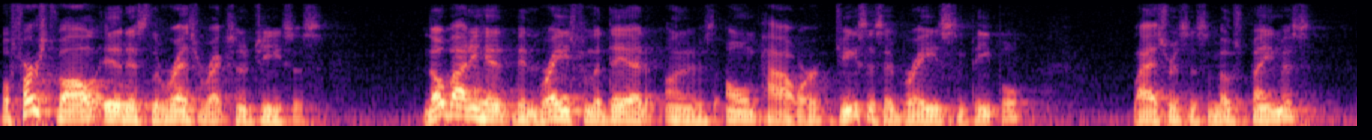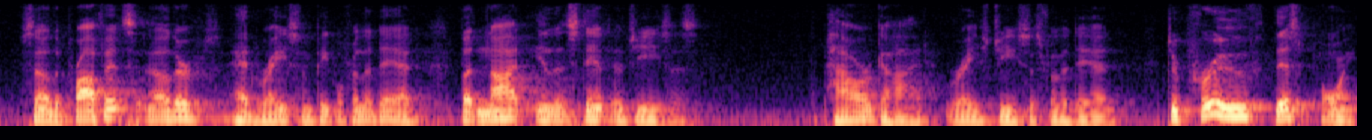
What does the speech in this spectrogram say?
Well, first of all, it is the resurrection of Jesus. Nobody had been raised from the dead on his own power. Jesus had raised some people. Lazarus is the most famous. Some of the prophets and others had raised some people from the dead, but not in the extent of Jesus. Power God raised Jesus from the dead to prove this point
